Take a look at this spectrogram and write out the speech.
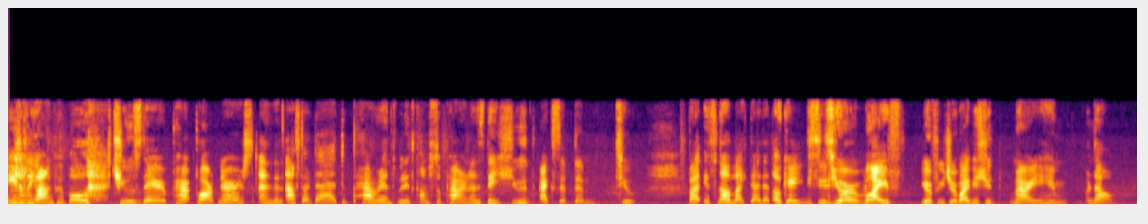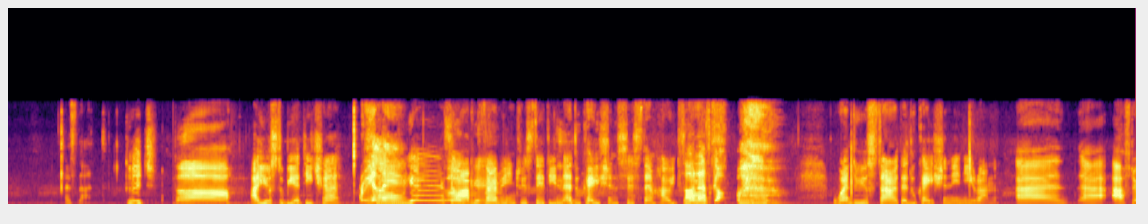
usually young people choose their pa- partners. And then after that the parents when it comes to parents they should accept them too but it's not like that that okay this is your wife your future wife you should marry him no it's not Good. uh I used to be a teacher. really So, yeah, so I'm very interested in education system, how it so works. let's go When do you start education in Iran? and uh, after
